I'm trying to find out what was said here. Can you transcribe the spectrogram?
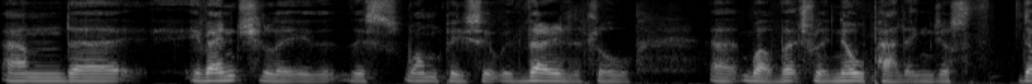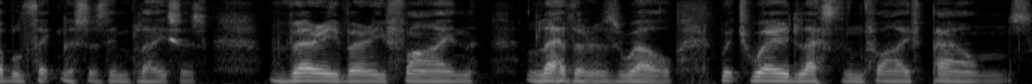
And uh, eventually, this one piece suit with very little, uh, well, virtually no padding, just double thicknesses in places, very, very fine leather as well, which weighed less than five pounds,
